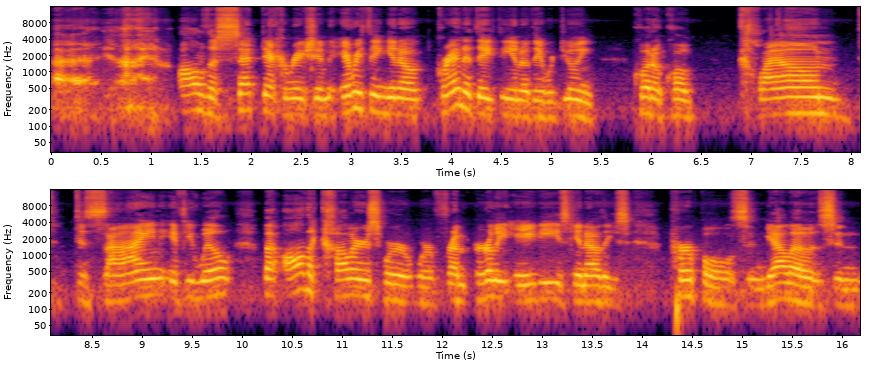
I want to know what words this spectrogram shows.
uh, all the set decoration everything you know granted they you know they were doing quote unquote clown design if you will but all the colors were were from early 80s you know these purples and yellows and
